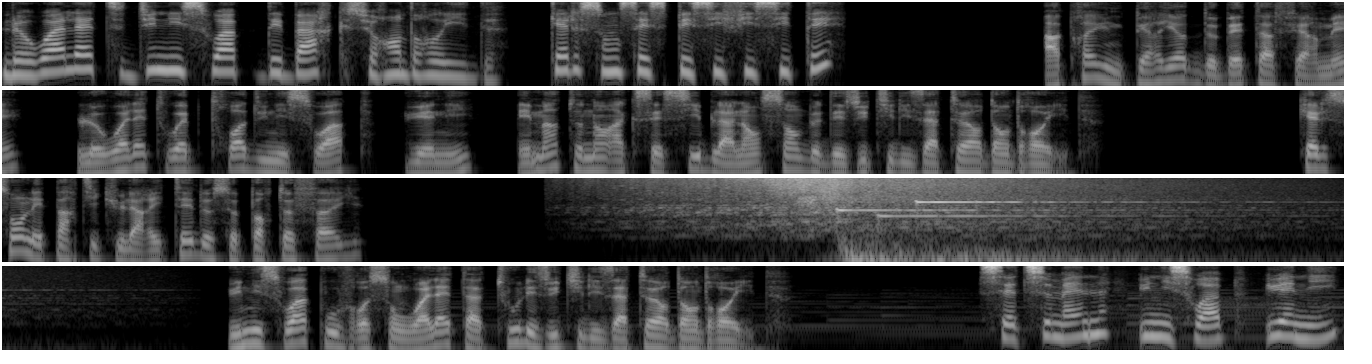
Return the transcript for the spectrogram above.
Le wallet d'Uniswap débarque sur Android. Quelles sont ses spécificités? Après une période de bêta fermée, le wallet Web3 d'Uniswap, UNI, est maintenant accessible à l'ensemble des utilisateurs d'Android. Quelles sont les particularités de ce portefeuille? Uniswap ouvre son wallet à tous les utilisateurs d'Android. Cette semaine, Uniswap, UNI,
